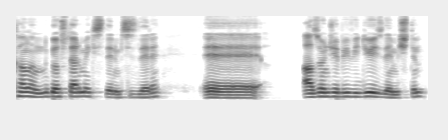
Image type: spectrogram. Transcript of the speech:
kanalını göstermek isterim sizlere. Ee, az önce bir video izlemiştim.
